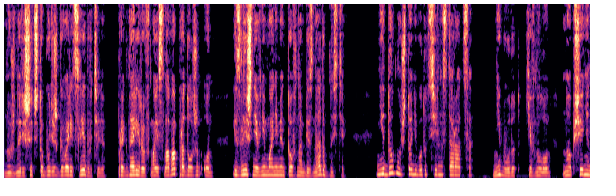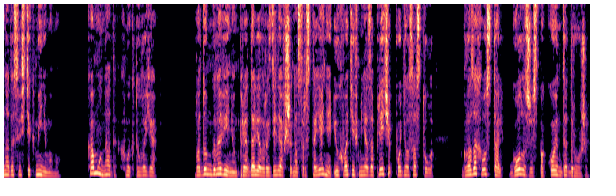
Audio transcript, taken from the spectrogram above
Нужно решить, что будешь говорить следователю. Проигнорировав мои слова, продолжил он. Излишнее внимание ментов нам без надобности. Не думаю, что они будут сильно стараться. Не будут, кивнул он, но общение надо свести к минимуму. Кому надо? хмыкнула я. В одно мгновение он преодолел разделявшее нас расстояние и, ухватив меня за плечи, поднял со стула. В глазах его сталь, голос же спокоен до дрожи.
